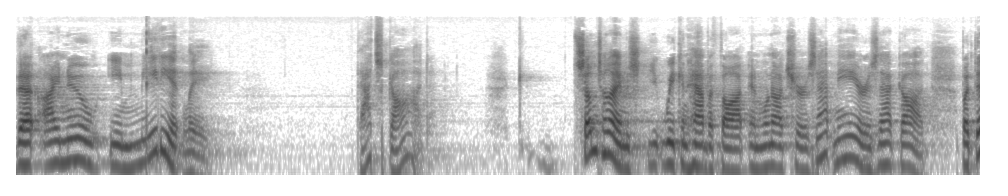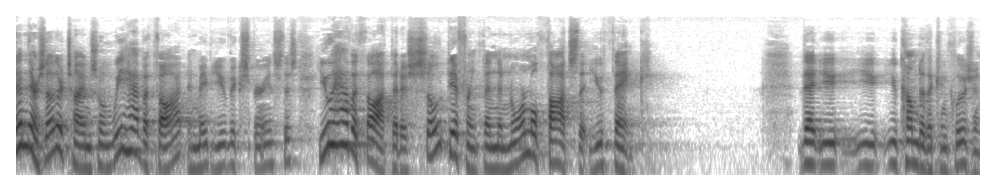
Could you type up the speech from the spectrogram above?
that I knew immediately that's God. Sometimes we can have a thought and we're not sure, is that me or is that God? But then there's other times when we have a thought, and maybe you've experienced this, you have a thought that is so different than the normal thoughts that you think that you, you, you come to the conclusion,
